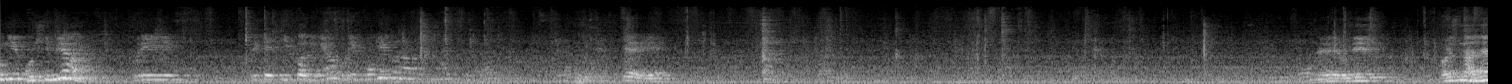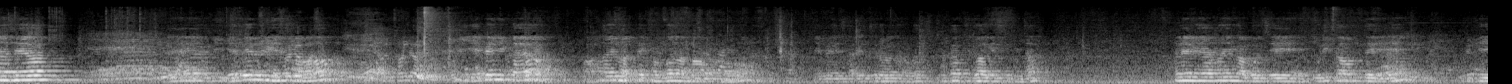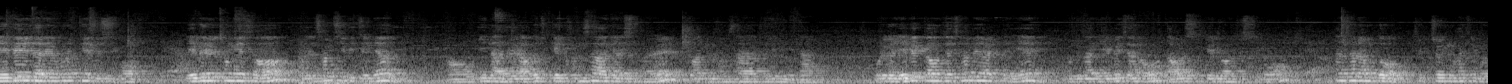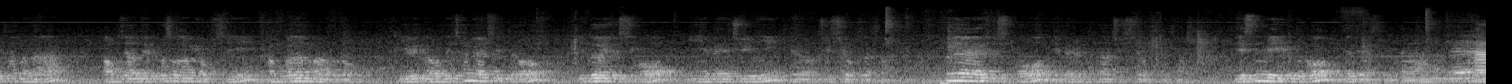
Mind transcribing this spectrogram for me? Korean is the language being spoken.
종이 보시면 우리 이렇게 있거든요. 우리 고객은. 예, 예. 네, 우리 어르신 안녕하세요. 네, 우리 예배를 위해서 우리 예배니까요. 어, 하나님 앞에 경건한 마음으로 예배 자리에 들어가도록 하- 잠깐 기도하겠습니다. 할렐루야 하나님 아버지 우리 가운데에 이렇게 예배의 자리를 허락해 주시고 예배를 통해서 오늘 32주년 어, 이 날을 아버지께 감사하게 하심을 또한 감사드립니다. 우리가 예배 가운데 참여할 때에 우리가 예배자로 나올 수 있게 도와주시고 한 사람도 집중하지 못하거나 아버지 앞에 벗어남이 없이 경건한 마음으로 예배 가운데 참여할 수 있도록 인도해 주시고 이 예배의 주인이 되어 주시옵소서. 은혜하여 주시고 예배를 받아 주시옵소서. 예수님의 이름으로 예배드렸습니다.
